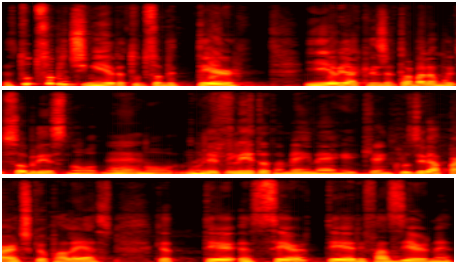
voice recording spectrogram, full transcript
É tudo sobre dinheiro, é tudo sobre ter. E eu e a Cris, a gente trabalha muito sobre isso no, no, É, no- no no Reflita também, né? E que é inclusive a parte que eu palestro, que é, ter, é ser, ter e fazer, né?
